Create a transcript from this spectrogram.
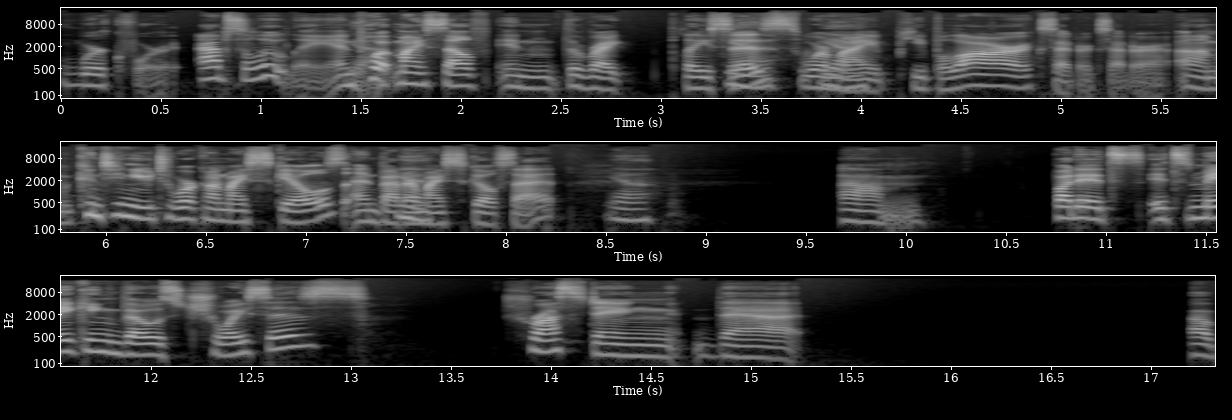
work for it. Absolutely. And Yeah. put myself in the right places Yeah, where yeah. my people are, et cetera, et cetera. Um, continue to work on my skills and better Yeah. my skill set. Yeah. Um, but it's it's making those choices, trusting that uh,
